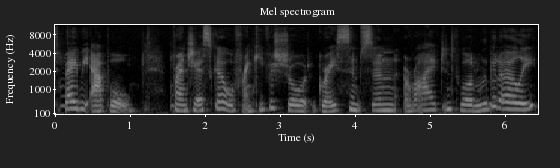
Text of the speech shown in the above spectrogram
to baby Apple. Francesca, or Frankie for short, Grace Simpson arrived into the world a little bit early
